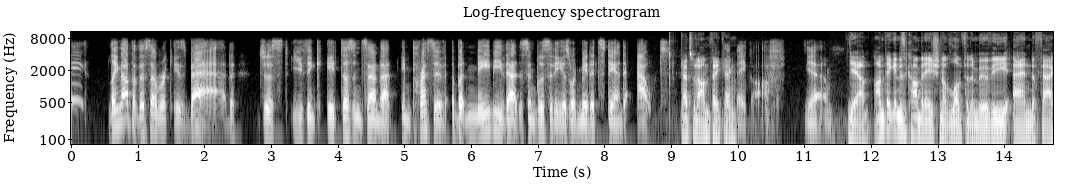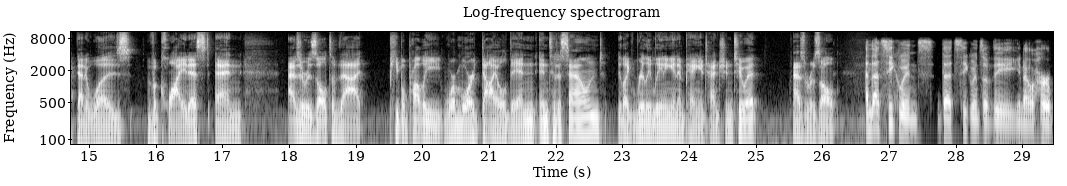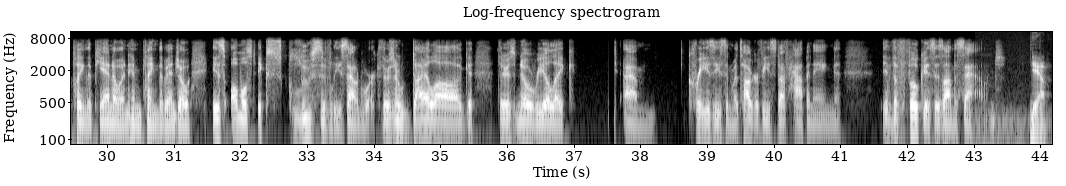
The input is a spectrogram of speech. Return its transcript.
Like not that the sound work is bad just you think it doesn't sound that impressive but maybe that simplicity is what made it stand out That's what I'm thinking. bake off yeah. Yeah, I'm thinking it's a combination of love for the movie and the fact that it was the quietest, and as a result of that, people probably were more dialed in into the sound, like really leaning in and paying attention to it. As a result, and that sequence that sequence of the you know her playing the piano and him playing the banjo is almost exclusively sound work. There's no dialogue. There's no real like um crazy cinematography stuff happening. The focus is on the sound. Yeah,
